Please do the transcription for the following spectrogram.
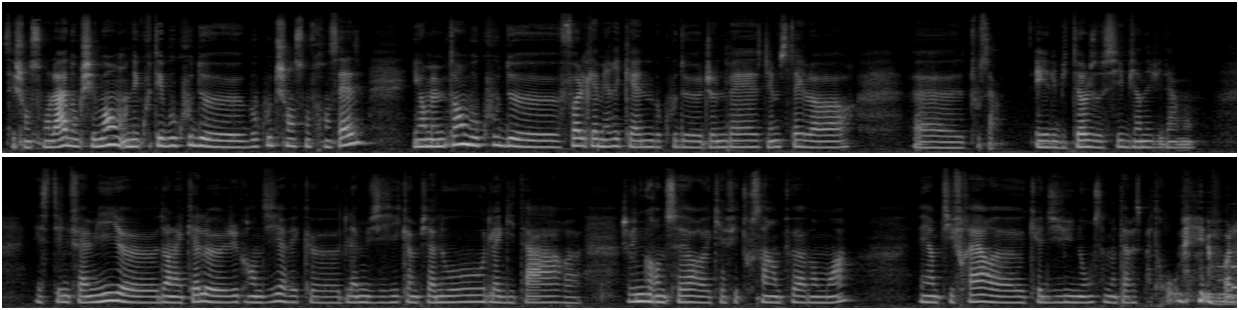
ces chansons-là. Donc chez moi, on écoutait beaucoup de, beaucoup de chansons françaises, et en même temps beaucoup de folk américaine, beaucoup de John Baez, James Taylor, tout ça. Et les Beatles aussi, bien évidemment. Et c'était une famille euh, dans laquelle euh, j'ai grandi avec euh, de la musique, un piano, de la guitare. J'avais une grande sœur qui a fait tout ça un peu avant moi. Et un petit frère qui a dit non, ça m'intéresse pas trop, mais voilà.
